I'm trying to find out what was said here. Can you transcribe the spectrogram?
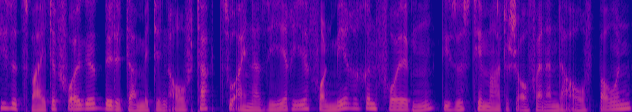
Diese zweite Folge bildet damit den Auftakt zu einer Serie von mehreren Folgen, die systematisch aufeinander aufbauen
